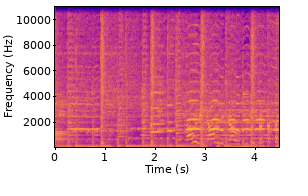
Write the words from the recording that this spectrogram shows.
Oh. Jauh nih jauh nih jauh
